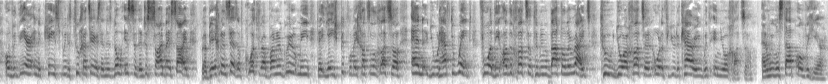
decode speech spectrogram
over there in the case where there's two chatzeres and there's no issa, they're just side by side. Rabbi Yochanan says, of course, Rabbanan agree with me that yesh bittul mechatzah chatzah, and you would have to wait for the other chatzah to be battle the rights to your chatzah in order for you to carry within your chatzah. And we will stop over here.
